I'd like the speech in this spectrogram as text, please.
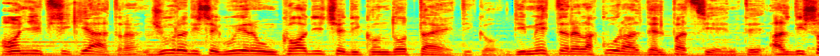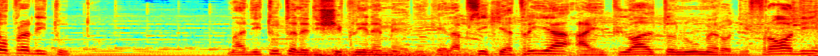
Ogni psichiatra giura di seguire un codice di condotta etico, di mettere la cura del paziente al di sopra di tutto. Ma di tutte le discipline mediche, la psichiatria ha il più alto numero di frodi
